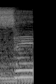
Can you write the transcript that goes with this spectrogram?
Say.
